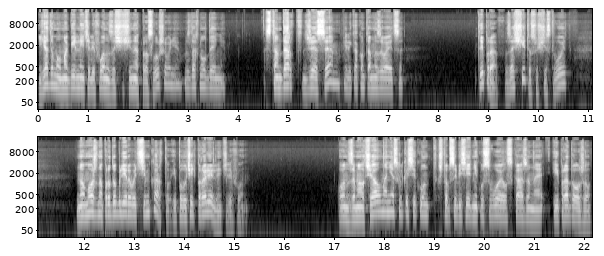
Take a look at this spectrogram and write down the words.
«Я думал, мобильные телефоны защищены от прослушивания», — вздохнул Дэнни. «Стандарт GSM, или как он там называется?» «Ты прав, защита существует. но можно продублировать сим-карту и получить параллельный телефон. Он замолчал на несколько секунд, чтобы собеседник усвоил сказанное, и продолжил.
